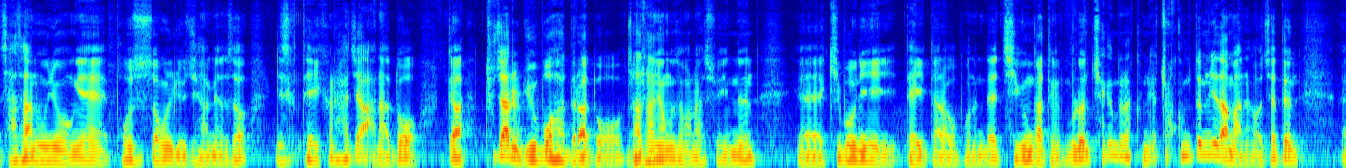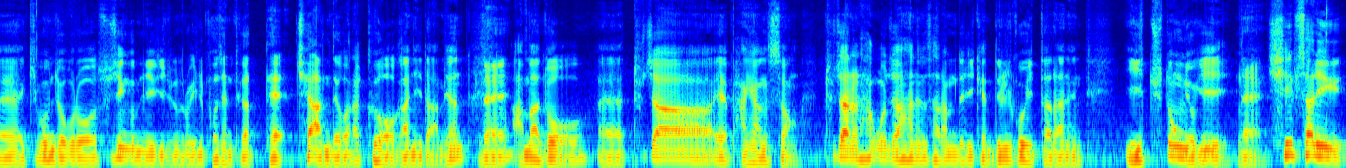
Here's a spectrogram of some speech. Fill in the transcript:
자산 운용의 보수성을 유지하면서 리스크 테이크를 하지 않아도 그러니까 투자를 유보하더라도 자산 형성을 할 수 있는 에, 기본이 돼 있다라고 보는데 지금 같은 물론 최근 들어 금리가 조금 뜹니다만은 어쨌든 에, 기본적으로 수신금리 기준으로 1%가 채 안 되거나 그 어간이라면 네. 아마도 에, 투자의 방향성, 투자를 하고자 하는 사람들이 이렇게 늘고 있다라는 이 추동력이 네. 쉽사리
